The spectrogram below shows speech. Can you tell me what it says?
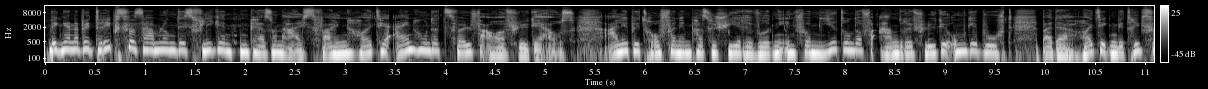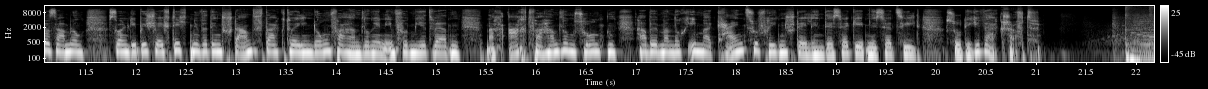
Wegen einer Betriebsversammlung des fliegenden Personals fallen heute 112 Auerflüge aus. Alle betroffenen Passagiere wurden informiert und auf andere Flüge umgebucht. Bei der heutigen Betriebsversammlung sollen die Beschäftigten über den Stand der aktuellen Lohnverhandlungen informiert werden. Nach acht Verhandlungsrunden habe man noch immer kein zufriedenstellendes Ergebnis erzielt, so die Gewerkschaft.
